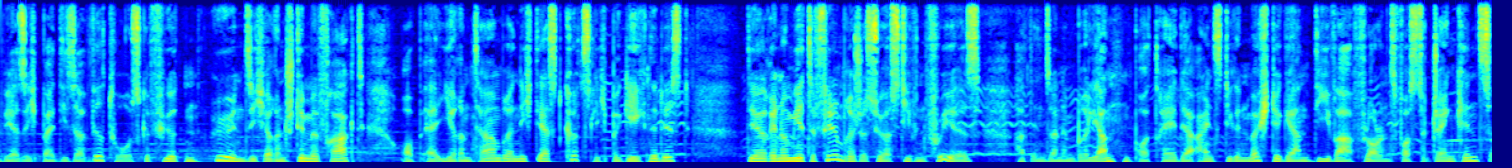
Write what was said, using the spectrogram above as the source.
Wer sich bei dieser virtuos geführten, höhensicheren Stimme fragt, ob er ihrem Timbre nicht erst kürzlich begegnet ist, der renommierte Filmregisseur Stephen Frears hat in seinem brillanten Porträt der einstigen Möchtegern-Diva Florence Foster Jenkins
